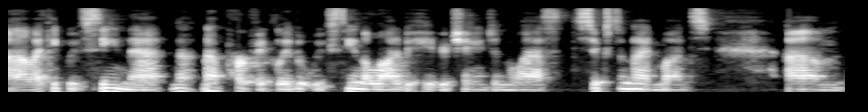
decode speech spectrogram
Um, I think we've seen that, not, not perfectly, but we've seen a lot of behavior change in the last six to nine months. Um,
